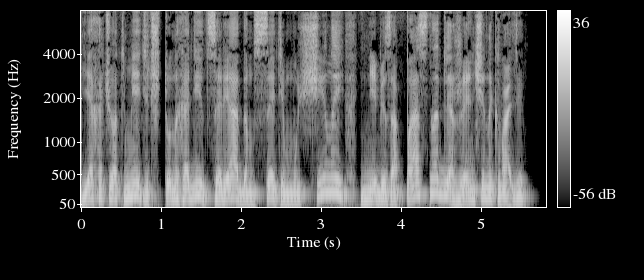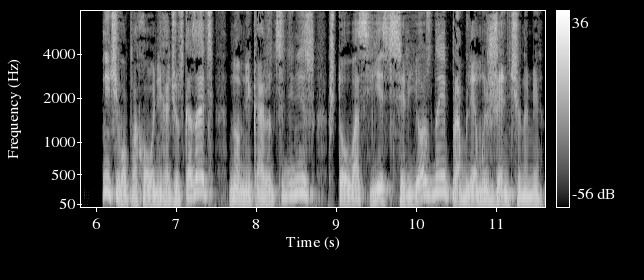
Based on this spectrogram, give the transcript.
«Я хочу отметить, что находиться рядом с этим мужчиной небезопасно для женщины-квази. Ничего плохого не хочу сказать, но мне кажется, Денис, что у вас есть серьезные проблемы с женщинами.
